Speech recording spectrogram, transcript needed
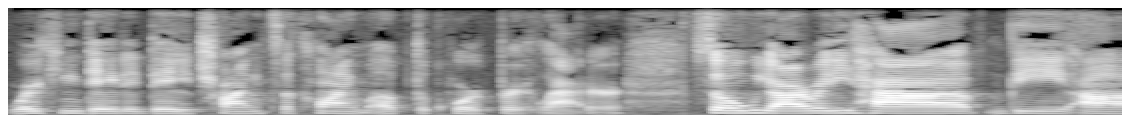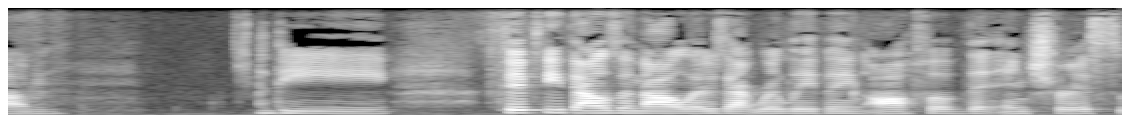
working day to day trying to climb up the corporate ladder. So we already have the um the $50,000 that we're living off of the interest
